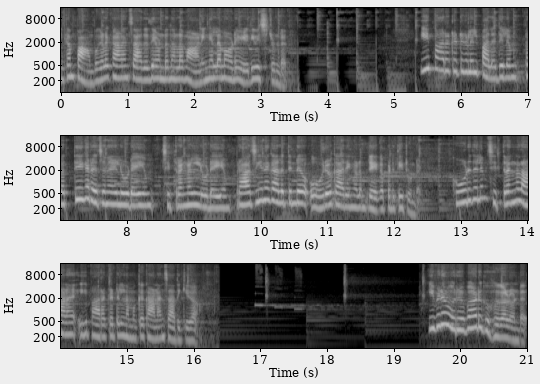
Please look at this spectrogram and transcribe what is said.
ഇകം പാമ്പുകളെ കാണാൻ സാധ്യതയുണ്ടെന്നുള്ള വാണിംഗ് എല്ലാം അവിടെ എഴുതി വെച്ചിട്ടുണ്ട്. ഈ പാറക്കെട്ടുകളിൽ പലതിലും പ്രത്യേക രചനയിലൂടെയും ചിത്രങ്ങളിലൂടെയും പ്രാചീന കാലത്തിന്റെ ഓരോ കാര്യങ്ങളും രേഖപ്പെടുത്തിയിട്ടുണ്ട്. കൂടുതലും ചിത്രങ്ങളാണ് ഈ പാറക്കെട്ടിൽ നമുക്ക് കാണാൻ സാധിക്കുക. ഇവിടെ ഒരുപാട് ഗുഹകളുണ്ട്.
